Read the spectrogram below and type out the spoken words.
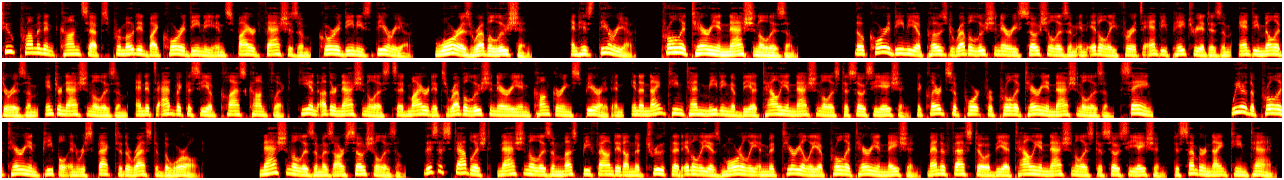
Two prominent concepts promoted by Corradini inspired fascism, Corradini's theory of «war as revolution» and his theory of «proletarian nationalism». Though Corradini opposed revolutionary socialism in Italy for its anti-patriotism, anti-militarism, internationalism, and its advocacy of class conflict, he and other nationalists admired its revolutionary and conquering spirit and, in a 1910 meeting of the Italian Nationalist Association, declared support for proletarian nationalism, saying, We are the proletarian people in respect to the rest of the world. Nationalism is our socialism. This established, nationalism must be founded on the truth that Italy is morally and materially a proletarian nation. Manifesto of the Italian Nationalist Association, December 1910.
